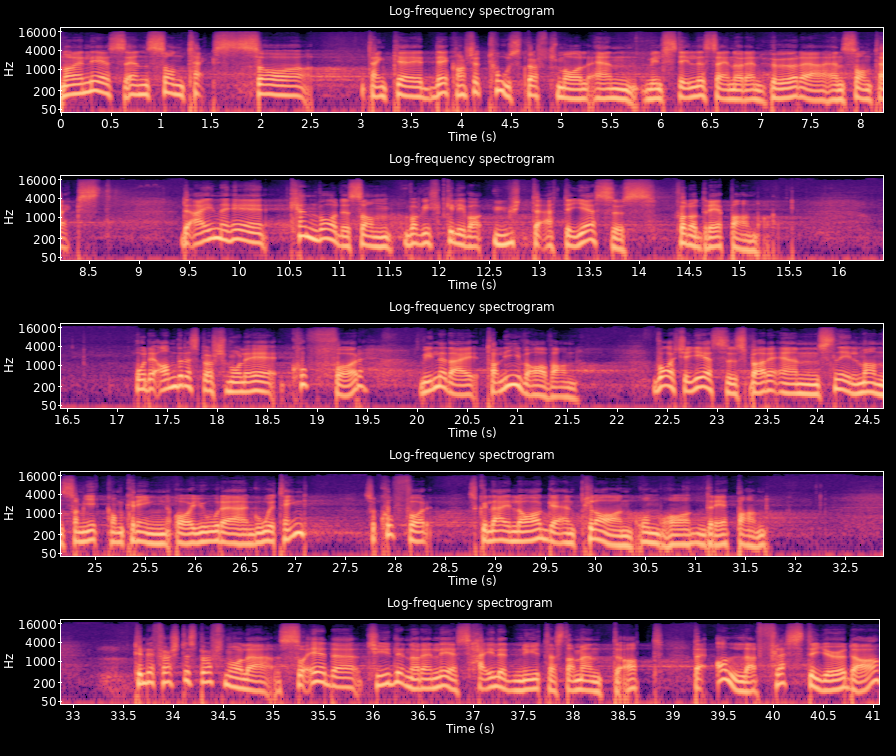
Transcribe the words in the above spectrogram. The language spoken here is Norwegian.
Når en leser en sånn tekst, så tenker jeg det er kanskje to spørsmål en vil stille seg når en hører en sånn tekst. Det ene er hvem var det som var virkelig var ute etter Jesus for å drepe ham? Og det andre spørsmålet er hvorfor ville de ta livet av ham? Var ikke Jesus bare en snill mann som gikk omkring og gjorde gode ting? Så hvorfor skulle de lage en plan om å drepe han. Til det første spørsmålet så er det tydelig når en leser hele Det nye testamentet, at de aller fleste jøder,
